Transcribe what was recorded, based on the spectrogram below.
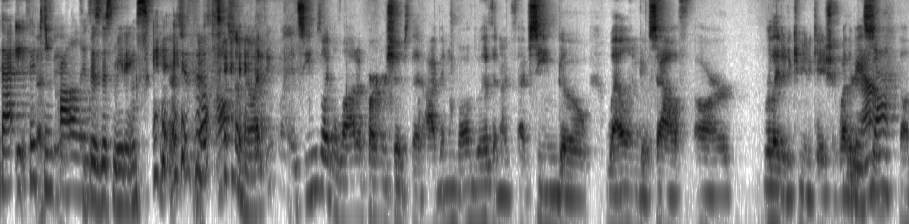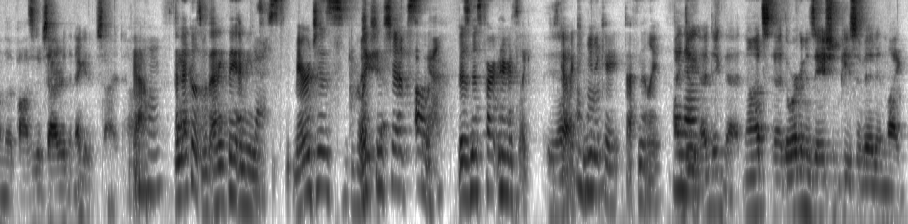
that eight fifteen big. call is Business meetings. That's, is that's awesome though. I think it seems like a lot of partnerships that I've been involved with and I've, I've seen go well and go south are related to communication, whether it's Yeah. on the positive side or the negative side. Um, Yeah. Mhm. And that goes with anything. I mean, Yes. marriages, relationships, Oh yeah. business partners. Like, you just got to Yeah. Communicate, definitely. I I, know. dig, I dig that. No, that's uh, the organization piece of it, and like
